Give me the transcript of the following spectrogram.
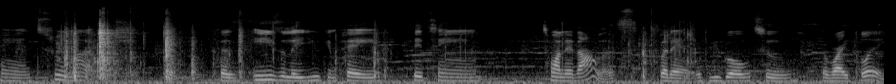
paying too much because easily you can pay 15 20 dollars for that if you go to the right place.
